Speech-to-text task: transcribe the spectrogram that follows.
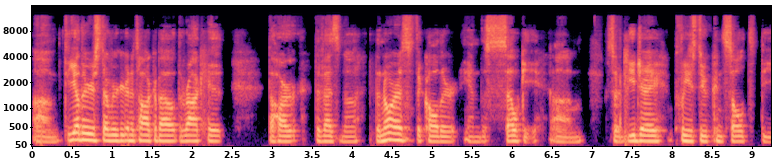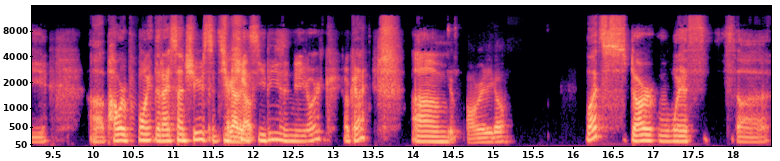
um, the others that we're going to talk about the Rocket, the Hart, the Vezina, the Norris, the Calder, and the Selke. Um, so, DJ, please do consult the uh, PowerPoint that I sent you since you can't see these in New York. Okay. Um, yep, all ready to go. Let's start with the.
